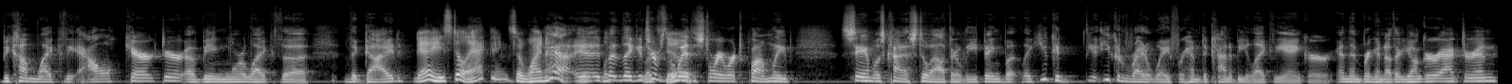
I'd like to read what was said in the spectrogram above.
become like the Al character of being more like the the guide. Yeah, he's still acting, so why not? Yeah, it- Let- but like in terms of the way it. the story worked, Quantum Leap, Sam was kind of still out there leaping, but like you could you could write a way for him to kind of be like the anchor and then bring another younger actor in.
